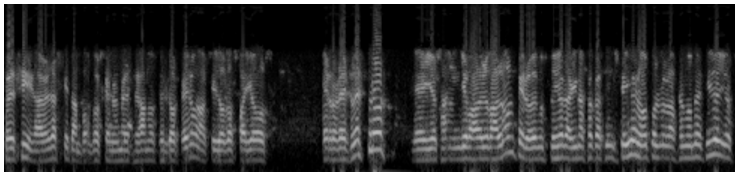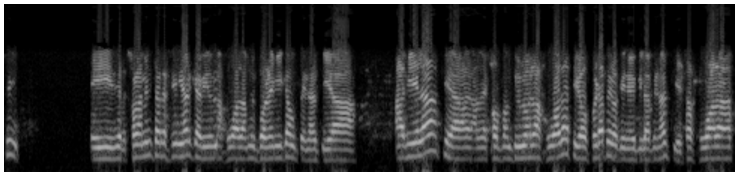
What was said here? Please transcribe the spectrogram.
Pues sí, la verdad es que tampoco es que nos merecemos el 2 han sido dos fallos, errores nuestros. Ellos han llevado el balón, pero hemos tenido las mismas ocasiones que ellos, nosotros no las hemos metido, ellos sí. Y solamente reseñar que ha habido una jugada muy polémica, un penalti a, a Biela, que a lo mejor continúa la jugada, tirado fuera, pero tiene que tirar penalti. Esa jugada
